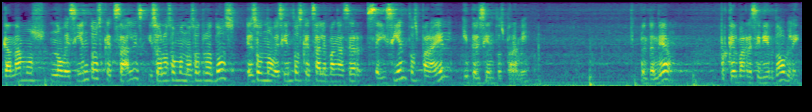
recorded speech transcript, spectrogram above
ganamos 900 quetzales y solo somos nosotros dos, esos 900 quetzales van a ser 600 para él y 300 para mí. ¿Me entendieron? porque él va a recibir doble.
